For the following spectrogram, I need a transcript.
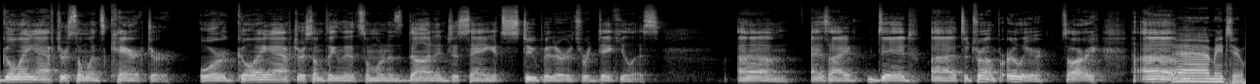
going after someone's character or going after something that someone has done and just saying it's stupid or it's ridiculous. Um, as I did uh, to Trump earlier. Sorry. Um, yeah, me too.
